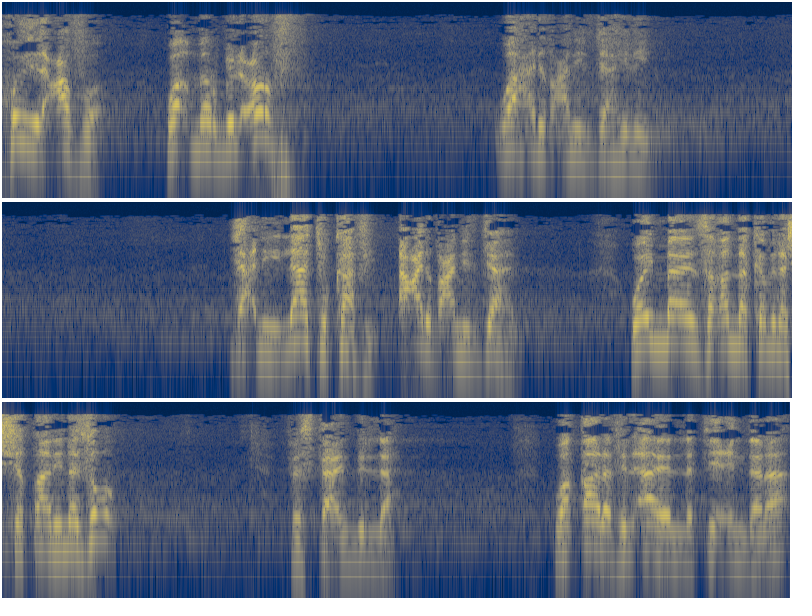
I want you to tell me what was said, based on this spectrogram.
خذ العفو وأمر بالعرف واعرض عن الجاهلين. يعني لا تكافي أعرض عن الجهل وإما ينزغنك من الشيطان نزغ فاستعذ بالله. وقال في الآية التي عندنا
